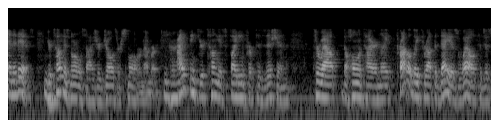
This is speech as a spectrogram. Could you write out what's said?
and it is. Your Mhm. tongue is normal size, your jaws are small, remember. Okay. I think your tongue is fighting for position throughout the whole entire night, probably throughout the day as well, to just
